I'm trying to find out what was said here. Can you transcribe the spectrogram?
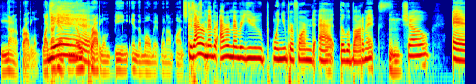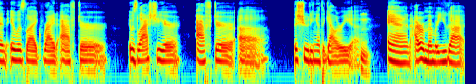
not a problem. Like I have no problem being in the moment when I'm on stage. because I and stuff. remember I remember you when you performed at the Lobotomics Mm-hmm. show, and it was like right after it was last year after uh, the shooting at the Galleria, Hmm. and I remember you got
